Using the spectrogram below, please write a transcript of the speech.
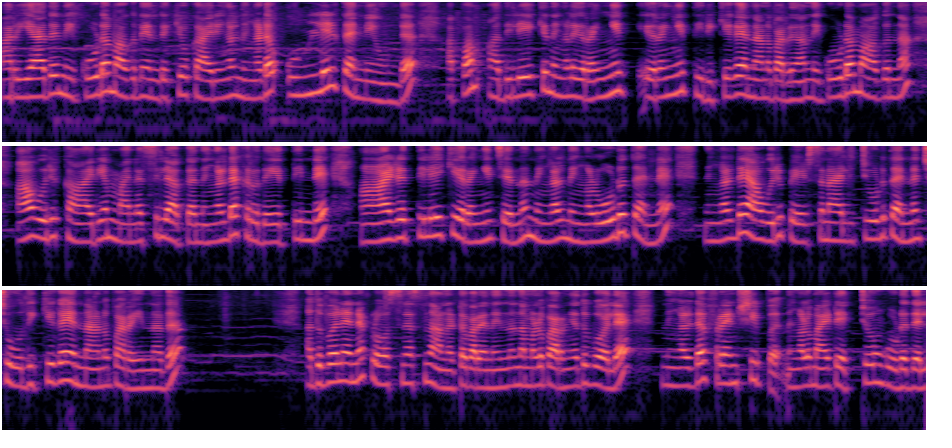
അറിയാതെ നിഗൂഢമാകുന്ന എന്തൊക്കെയോ കാര്യങ്ങൾ നിങ്ങളുടെ ഉള്ളിൽ തന്നെയുണ്ട് അപ്പം അതിലേക്ക് നിങ്ങൾ ഇറങ്ങി ഇറങ്ങിത്തിരിക്കുക എന്നാണ് പറയുന്നത്. നിഗൂഢമാകുന്ന ആ ഒരു കാര്യം മനസ്സിലാക്കുക. നിങ്ങളുടെ ഹൃദയത്തിന്റെ ആഴത്തിലേക്ക് ഇറങ്ങിച്ചെന്ന് നിങ്ങൾ നിങ്ങളോട് തന്നെ നിങ്ങളുടെ ആ ഒരു പേഴ്സണാലിറ്റിയോട് തന്നെ ചോദിക്കുക എന്നാണ് പറയുന്നത്. അതുപോലെ തന്നെ ക്ലോസ്നെസ് എന്നാണ് കേട്ടോ പറയുന്നത്. ഇന്ന് നമ്മൾ പറഞ്ഞതുപോലെ നിങ്ങളുടെ ഫ്രണ്ട്ഷിപ്പ് നിങ്ങളുമായിട്ട് ഏറ്റവും കൂടുതൽ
